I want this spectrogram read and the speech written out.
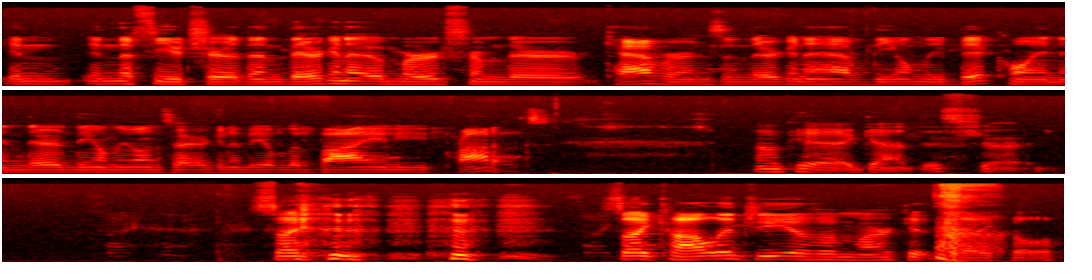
in in the future, then they're gonna emerge from their caverns and they're gonna have the only Bitcoin and they're the only ones that are gonna be able to buy any products. Okay, I got this chart. Psy- Psychology of a market cycle.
